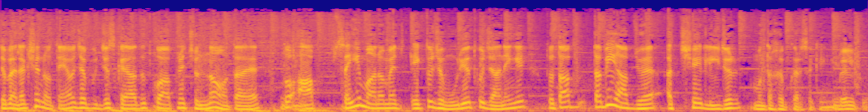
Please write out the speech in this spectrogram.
جب الیکشن ہوتے ہیں جب جس قیادت کو آپ نے چننا ہوتا ہے تو آپ صحیح معنوں میں ایک تو جمہوریت کو جانیں گے تو تب تبھی آپ جو ہے اچھے لیڈر منتخب کر سکیں گے۔ بالکل۔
